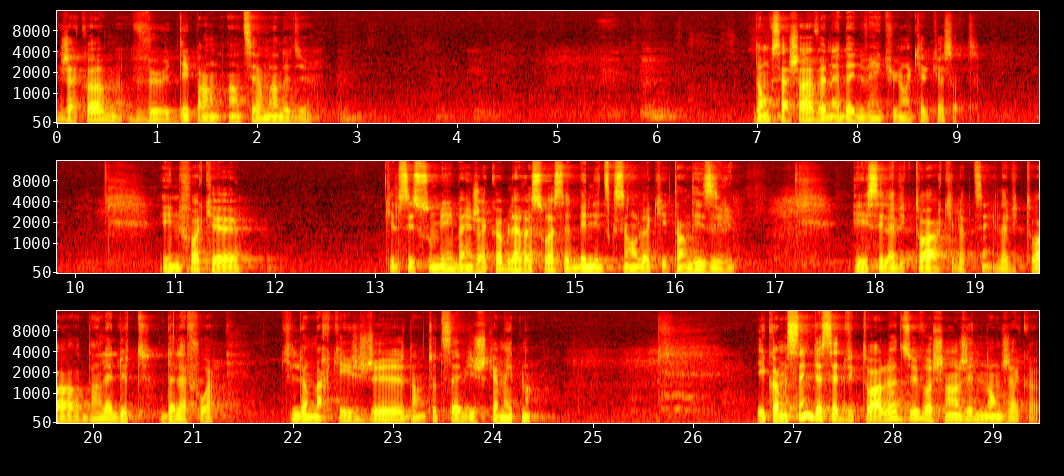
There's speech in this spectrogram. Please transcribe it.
Jacob veut dépendre entièrement de Dieu. Donc, sa chair venait d'être vaincue en quelque sorte. Et une fois que, qu'il s'est soumis, ben Jacob la reçoit, cette bénédiction-là qui est tant désirée. Et c'est la victoire qu'il obtient, la victoire dans la lutte de la foi, qui l'a marqué dans toute sa vie jusqu'à maintenant. Et comme signe de cette victoire-là, Dieu va changer le nom de Jacob.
